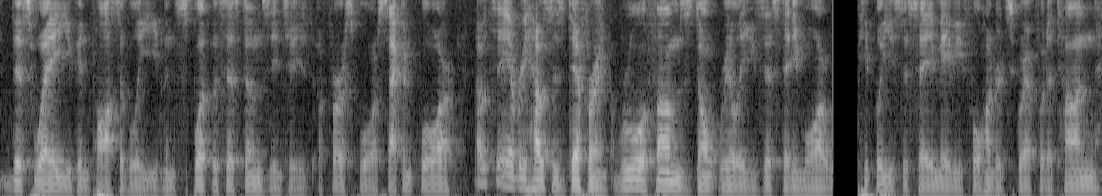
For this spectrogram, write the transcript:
this way you can possibly even split the systems into a first floor, second floor. I would say every house is different. Rule of thumbs don't really exist anymore. People used to say maybe 400 square foot a ton.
